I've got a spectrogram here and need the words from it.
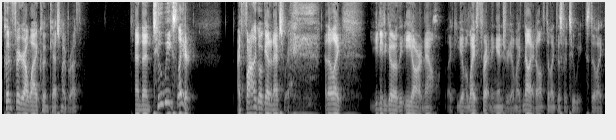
Couldn't figure out why I couldn't catch my breath. And then two weeks later, I finally go get an x ray. and they're like, you need to go to the ER now. Like, you have a life threatening injury. I'm like, no, I don't. It's been like this for two weeks. They're like,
